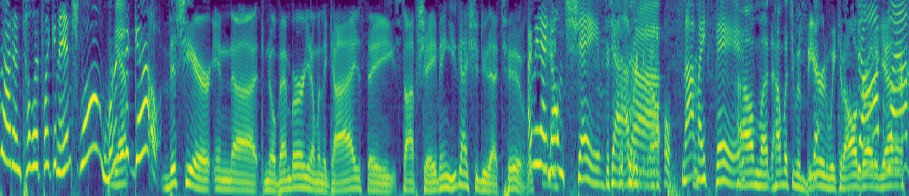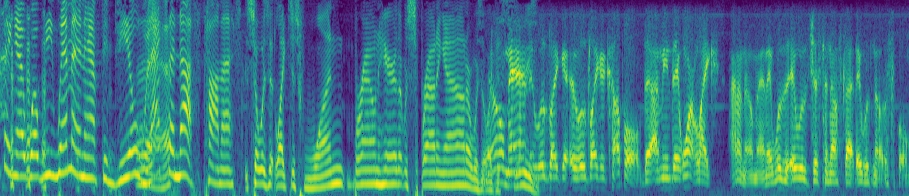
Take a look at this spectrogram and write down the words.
that until it's like an inch long? Where Yep. did it go? this year in uh, November, you know, when the guys they stop shaving, you guys should do that too. I mean, I don't shave, Jeff. Not my face. how much how much of a beard we could all Stop grow together. laughing at what we women have to deal with. That's enough, Thomas. So was it like just one brown hair that was sprouting out, or was it like no, a man, series? it was like it was like a couple. I mean, they weren't like I don't know, man. It was it was just enough that it was noticeable.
